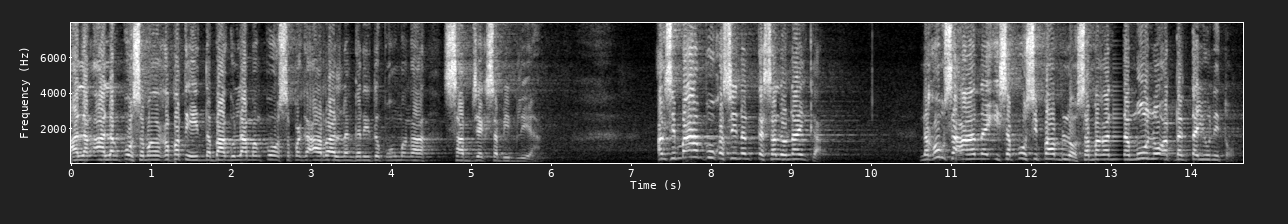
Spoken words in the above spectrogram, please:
alang-alang po sa mga kapatid na bago lamang po sa pag-aaral ng ganito pong mga subject sa Biblia. Ang simbahan po kasi ng Thessalonica, na kung saan ay isa po si Pablo sa mga namuno at nagtayo nito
